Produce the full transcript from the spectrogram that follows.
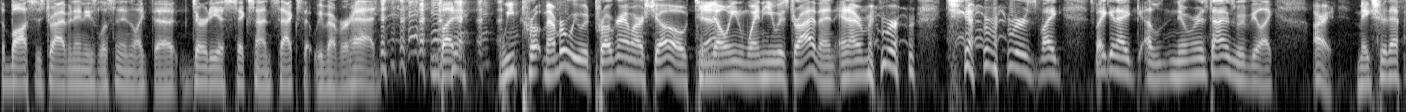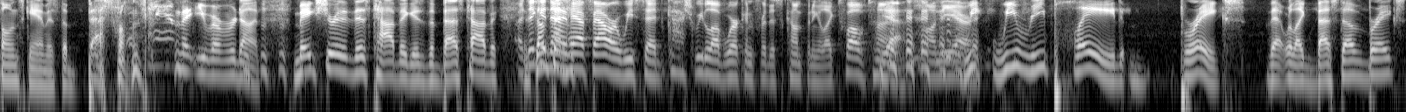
The boss is driving in, he's listening to like the dirtiest six on sex that we've ever had. but we pro- remember we would program our show to Yeah. knowing when he was driving. And I remember I remember Spike Spike and I uh, numerous times we'd be like, all right, make sure that phone scam is the best phone scam that you've ever done. make sure that this topic is the best topic. I And think in that half hour we said, "Gosh, we love working for this company," like 12 times on the air. We we replayed breaks that were like best of breaks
